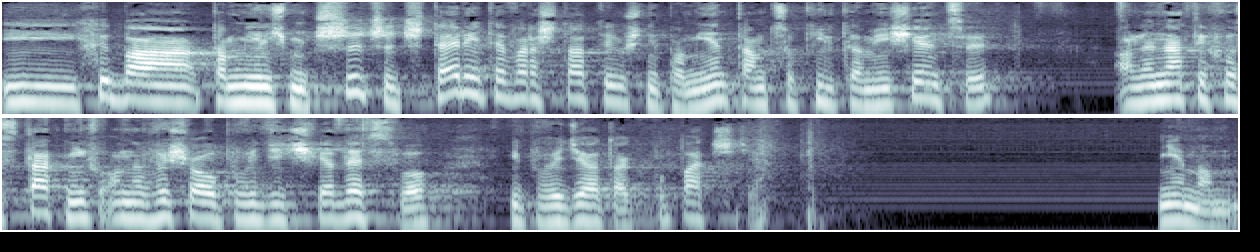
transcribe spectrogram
I chyba tam mieliśmy trzy czy cztery te warsztaty, już nie pamiętam, co kilka miesięcy. Ale na tych ostatnich ona wyszła opowiedzieć świadectwo i powiedziała tak, popatrzcie, nie mam.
